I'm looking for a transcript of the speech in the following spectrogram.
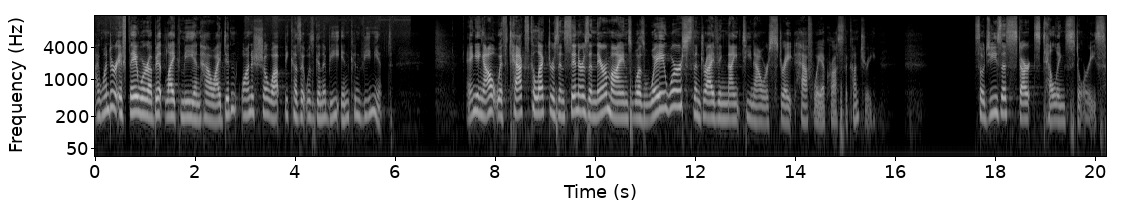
I wonder if they were a bit like me and how I didn't want to show up because it was going to be inconvenient. Hanging out with tax collectors and sinners in their minds was way worse than driving 19 hours straight halfway across the country. So Jesus starts telling stories.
